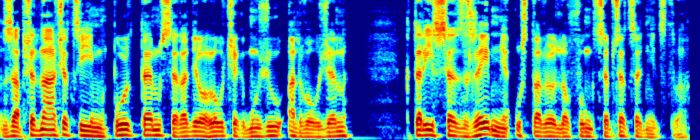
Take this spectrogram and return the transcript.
za přednášecím pultem se radil hlouček mužů a dvou žen, který se zřejmě ustavil do funkce předsednictva.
